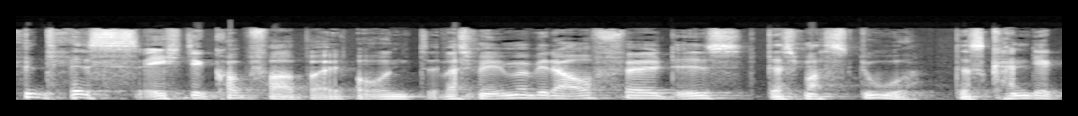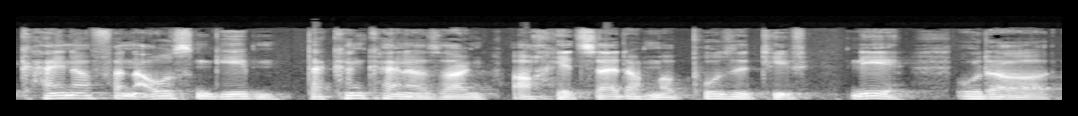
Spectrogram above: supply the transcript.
das ist echte Kopfarbeit. Und was mir immer wieder auffällt, ist, das machst du. Das kann dir keiner von außen geben. Da kann keiner sagen, ach, jetzt sei doch mal positiv. Nee. Oder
